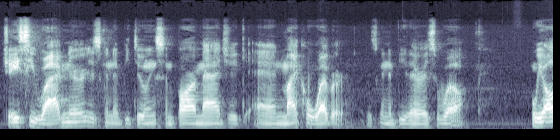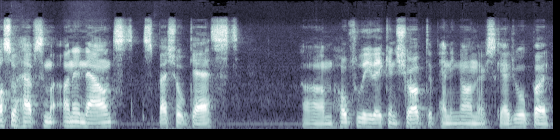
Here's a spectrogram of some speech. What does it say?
J.C. Wagner is going to be doing some bar magic, and Michael Weber is going to be there as well. We also have some unannounced special guests. Um, hopefully, they can show up depending on their schedule. But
